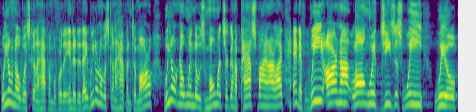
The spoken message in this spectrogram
We don't know what's going to happen before the end of the day. We don't know what's going to happen tomorrow. We don't know when those moments are going to pass by in our life. And if we are not long with Jesus, we will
